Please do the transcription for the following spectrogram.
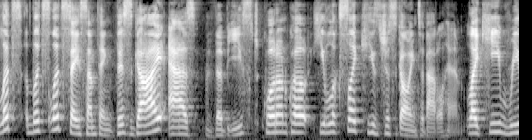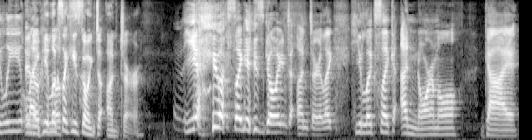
Let's let's let's say something. This guy as the Beast, quote unquote, he looks like he's just going to battle him. Like he really You like know, he looks, like he's going to Unter. Yeah, he looks like he's going to Unter. Like he looks like a normal guy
